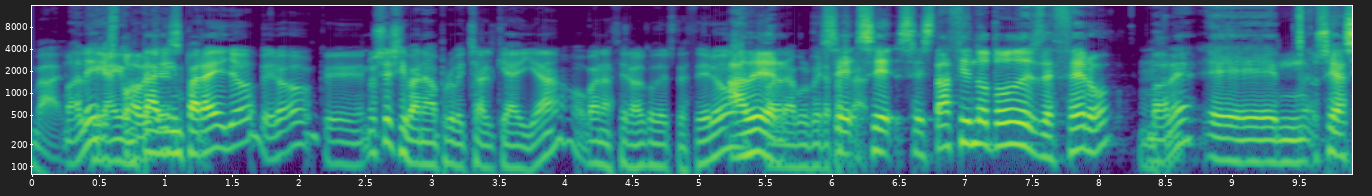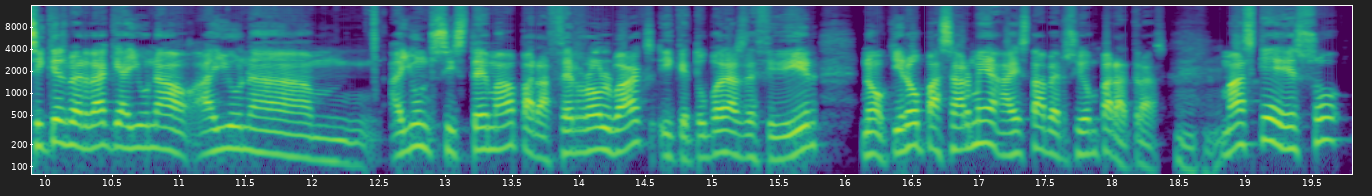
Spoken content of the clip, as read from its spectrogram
Vale, Vale, que hay un plugin veces- para ello, pero que no sé si van a aprovechar el que hay ya o van a hacer algo desde cero A ver, para volver a se, se- se está haciendo todo desde cero, ¿vale? Eh, o sea, sí que es verdad que hay una, hay una, mm, hay un sistema para hacer rollbacks y que tú puedas decidir, no, quiero pasarme a esta versión para atrás. Más que eso,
